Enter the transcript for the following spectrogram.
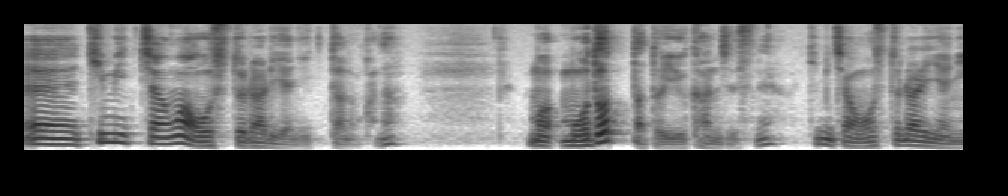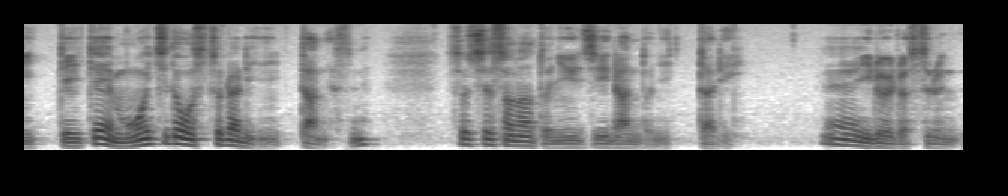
えー、キミちゃんはオーストラリアに行ったのかな。も戻ったという感じですね。キミちゃんはオーストラリアに行っていてもう一度オーストラリアに行ったんですね。そしてその後ニュージーランドに行ったり、えー、いろいろする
